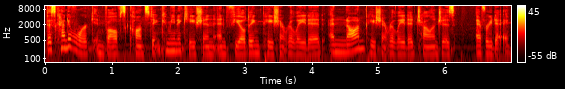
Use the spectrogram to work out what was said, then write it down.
This kind of work involves constant communication and fielding patient related and non patient related challenges every day.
